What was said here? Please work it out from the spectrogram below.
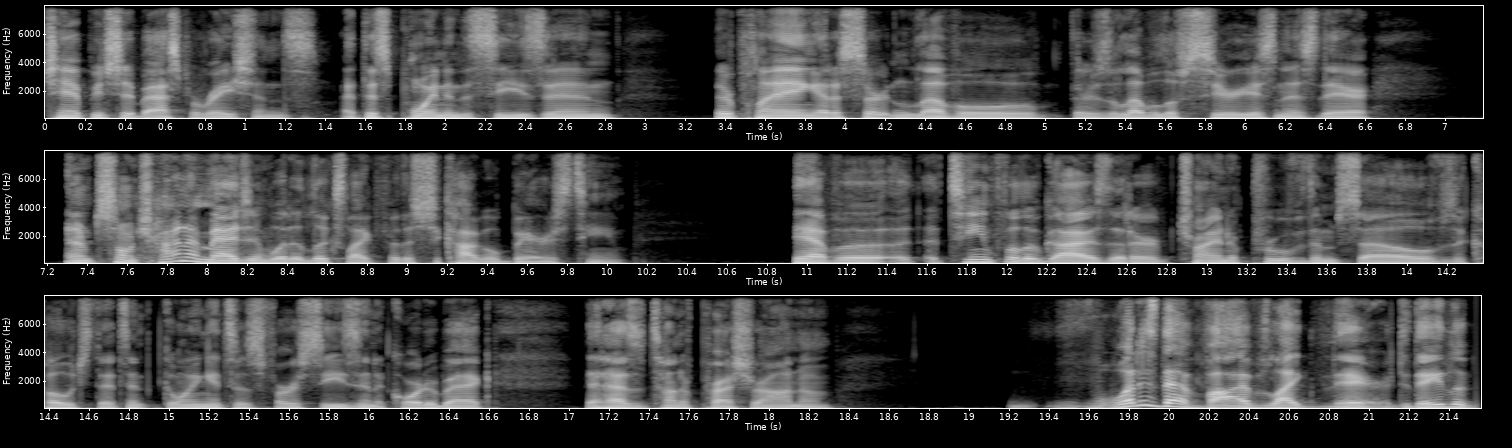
championship aspirations at this point in the season they're playing at a certain level there's a level of seriousness there and so i'm trying to imagine what it looks like for the chicago bears team they have a, a team full of guys that are trying to prove themselves a coach that's going into his first season a quarterback that has a ton of pressure on him what is that vibe like there? Do they look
